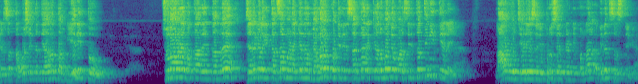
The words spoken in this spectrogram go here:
ಏಳ್ಸಂತ ಅವಶ್ಯಕತೆ ಯಾರು? ತಮ್ಗೆ ಏನಿತ್ತು? ಚುನಾವಣೆ ಬರ್ತದೆ ಅಂತಂದ್ರೆ ಜನಗಳಿಗೆ ಕೆಲಸ ಮಾಡಕ್ಕೆ ನಾನು ಮೆಮರ ಕೊಟ್ಟಿದ್ದೀನಿ. ಸರ್ಕಾರಕ್ಕೆ ಅನುಮೋದನೆ ಮಾಡಿಸಿ ತತ್ತೀನಿ ಅಂತ ಹೇಳಿ ನಾವು ಜೆಡಿಎಸ್ ಇಬ್ರು ಸೇರ್ಕೊಂಡು ನಿಮ್ಮನ್ನ ಅಭಿನಂದಿಸ್ತೀವಿ.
